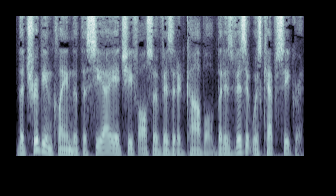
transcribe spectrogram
The Tribune claimed that the CIA chief also visited Kabul, but his visit was kept secret.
